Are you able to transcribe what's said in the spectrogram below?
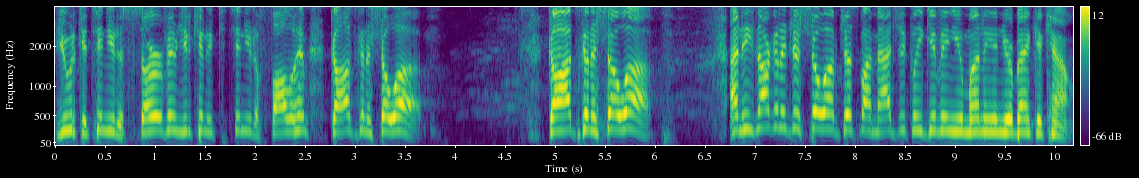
you would continue to serve him, you can continue to follow him, God's going to show up. God's going to show up. And he's not going to just show up just by magically giving you money in your bank account.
